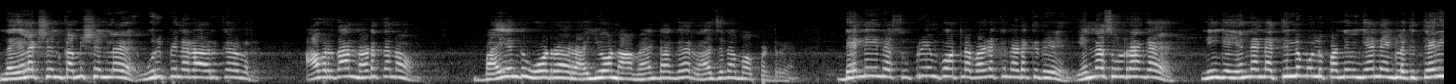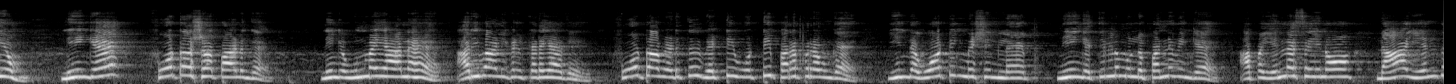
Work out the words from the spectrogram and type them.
இந்த எலெக்ஷன் கமிஷனில் உறுப்பினராக இருக்கவர் அவர் தான் நடத்தணும். பயந்து ஓடுறாரு. ஐயோ நான் வேண்டாங்க ராஜினாமா பண்ணுறேன் டெல்லியில் சுப்ரீம் கோர்ட்டில் வழக்கு நடக்குது. என்ன சொல்கிறாங்க நீங்கள் என்னென்ன தில்லுமுள்ளு பண்ணுவீங்கன்னு எங்களுக்கு தெரியும். நீங்கள் ஃபோட்டோஷாப் ஆளுங்க. நீங்கள் உண்மையான அறிவாளிகள் கிடையாது. ஃபோட்டோவை எடுத்து வெட்டி ஒட்டி பரப்புறவங்க. இந்த ஓட்டிங் மிஷினில் நீங்கள் தில்லுமுள்ளு பண்ணுவீங்க. அப்போ என்ன செய்யணும்? நான் எந்த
